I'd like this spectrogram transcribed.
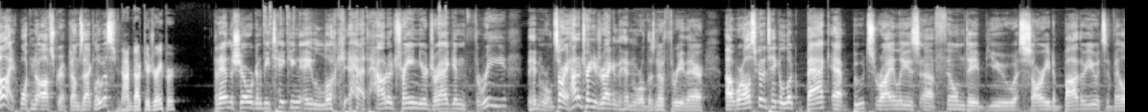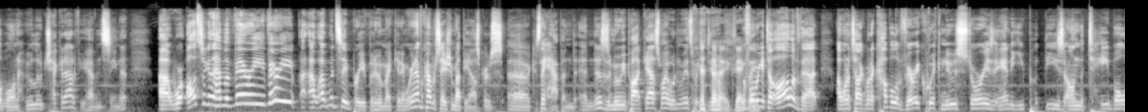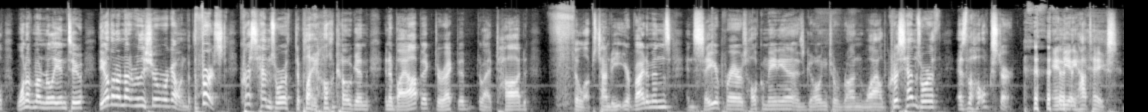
Hi, welcome to Offscript. I'm Zach Lewis. And I'm Dr. Draper. Today on the show, we're going to be taking a look at How to Train Your Dragon 3, The Hidden World. Sorry, How to Train Your Dragon, The Hidden World. There's no 3 there. Uh, we're also going to take a look back at Boots Riley's uh, film debut, Sorry to Bother You. It's available on Hulu. Check it out if you haven't seen it. Uh, we're also going to have a very, very, I, I, would say brief, but who am I kidding? We're going to have a conversation about the Oscars because uh, they happened. And this is a movie podcast. Why wouldn't we? It's what you do. exactly. Before we get to all of that, I want to talk about a couple of very quick news stories. Andy, you put these on the table. One of them I'm really into. The other one I'm not really sure where we're going. But the first, Chris Hemsworth to play Hulk Hogan in a biopic directed by Todd Phillips. Time to eat your vitamins and say your prayers. Hulkamania is going to run wild. Chris Hemsworth as the Hulkster. Andy, any hot takes?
